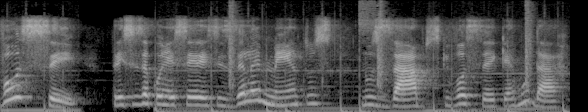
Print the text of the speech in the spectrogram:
Você precisa conhecer esses elementos nos hábitos que você quer mudar.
